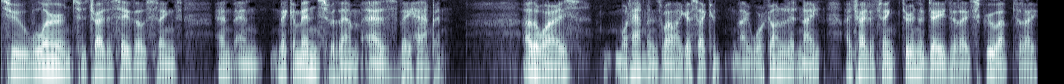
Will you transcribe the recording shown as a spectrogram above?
to learn to try to say those things and and make amends for them as they happen. Otherwise, what happens? Well, I guess I could I work on it at night. I try to think during the day that I screw up, that I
